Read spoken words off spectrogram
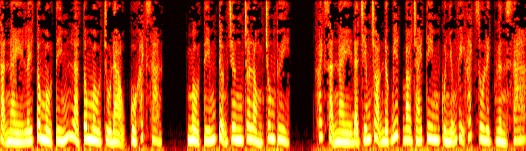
sạn này lấy tông màu tím là tông màu chủ đạo của khách sạn. Màu tím tượng trưng cho lòng trung thủy. Khách sạn này đã chiếm trọn được biết bao trái tim của những vị khách du lịch gần xa.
